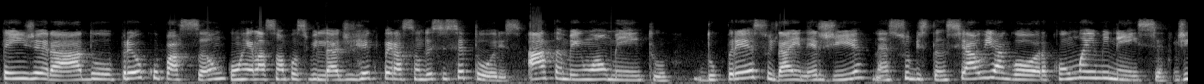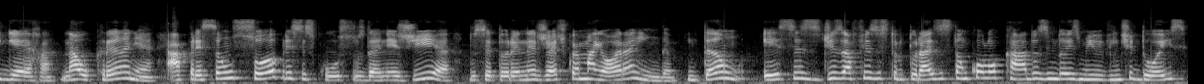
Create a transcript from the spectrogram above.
tem gerado preocupação com relação à possibilidade de recuperação desses setores. Há também um aumento do preço da energia, né, substancial e agora com uma iminência de guerra na Ucrânia, a pressão sobre esses custos da energia do setor energético é maior ainda. Então, esses desafios estruturais estão colocados em 2022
